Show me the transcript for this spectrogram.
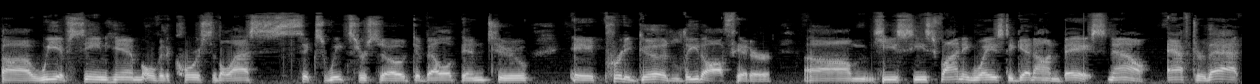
uh, we have seen him over the course of the last six weeks or so develop into a pretty good leadoff hitter. Um, he's he's finding ways to get on base. Now, after that,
